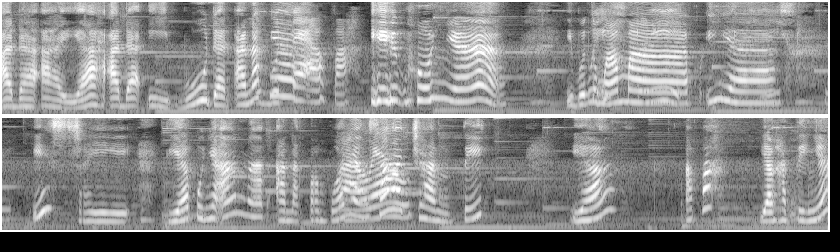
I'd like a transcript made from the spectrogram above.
Ada ayah, ada ibu dan Ibu anaknya. teh apa? Ibunya. Ibu tuh mama. Iya, Istri. Dia punya anak, anak perempuan yang sangat cantik. Yang apa? Yang hatinya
